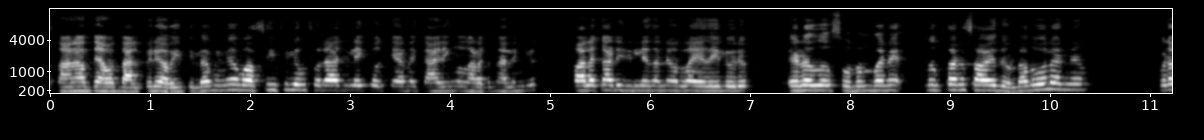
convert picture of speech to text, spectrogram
സ്ഥാനാർത്ഥിയാവാൻ താല്പര്യം അറിയിച്ചില്ല പിന്നെ വസീഫിലും സ്വരാജിലേക്കും ഒക്കെയാണ് കാര്യങ്ങൾ നടക്കുന്നത്. അല്ലെങ്കിൽ പാലക്കാട് ജില്ലയിൽ തന്നെയുള്ള ഏതെങ്കിലും ഒരു ഇടത് സ്വതന്ത്രനെ നിർത്താൻ സാധ്യതയുണ്ട്. അതുപോലെ തന്നെ ഇവിടെ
